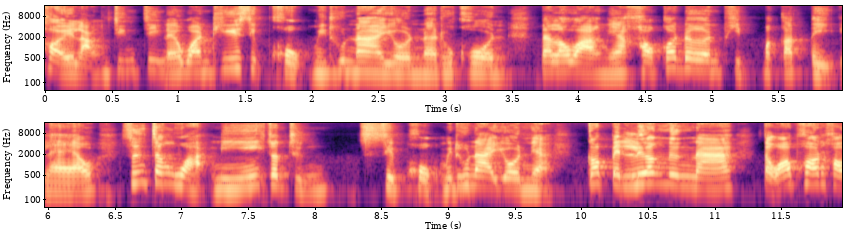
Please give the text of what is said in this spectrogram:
ถอยหลังจริง ๆ ในวันที่ 16 มิถุนายนนะทุกคน แต่ระหว่างเนี้ยเขาก็เดินผิดปกติแล้ว ซึ่งจังหวะนี้จนถึง 16 มิถุนายนเนี่ยก็เป็นเรื่องหนึ่งนะ แต่ว่าพอเขา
